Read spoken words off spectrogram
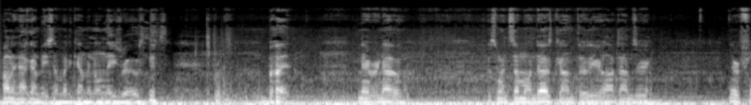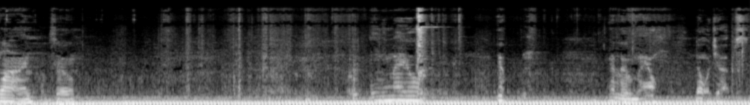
Probably not gonna be somebody coming on these roads. but never know. Because when someone does come through here, a lot of times they're they're flying, so any mail Got a little mail. Don't we, Chops?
